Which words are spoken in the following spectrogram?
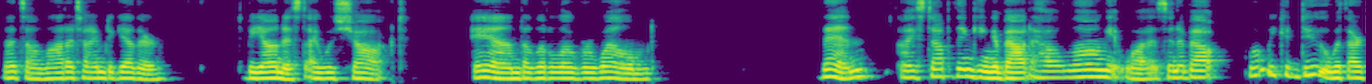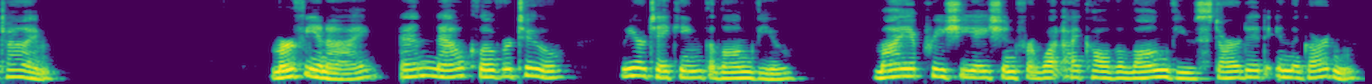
That's a lot of time together. To be honest, I was shocked and a little overwhelmed. Then I stopped thinking about how long it was and about what we could do with our time. Murphy and I, and now Clover too, we are taking the long view. My appreciation for what I call the long view started in the garden.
